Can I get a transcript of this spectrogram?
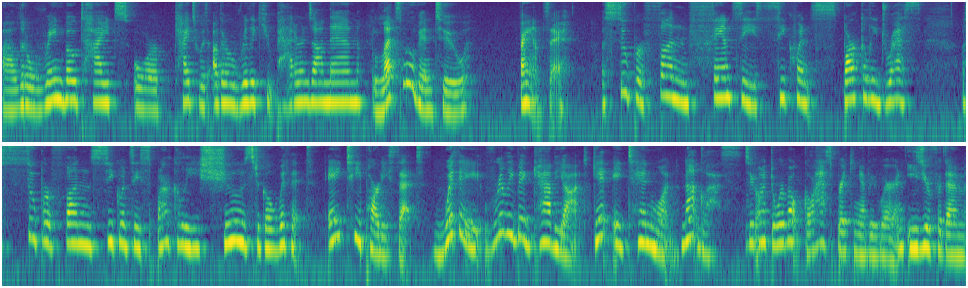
Uh, little rainbow tights or tights with other really cute patterns on them. Let's move into fancy. A super fun, fancy, sequence, sparkly dress a super fun, sequency, sparkly shoes to go with it. A tea party set with a really big caveat. Get a tin one, not glass. So you don't have to worry about glass breaking everywhere and easier for them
